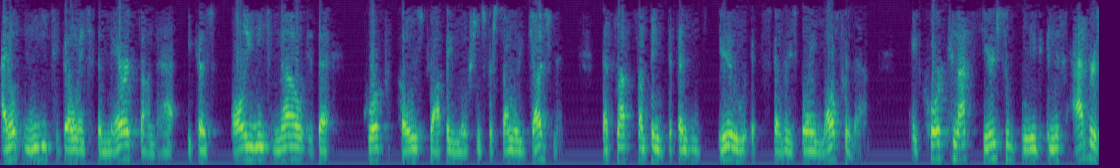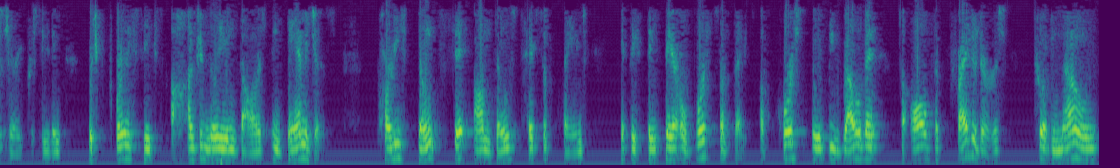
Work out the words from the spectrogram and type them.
I don't need to go into the merits on that because all you need to know is that Core proposed dropping motions for summary judgment. That's not something defendants do if discovery is going well for them. And Core cannot seriously believe in this adversary proceeding, which currently seeks $100 million in damages. Parties don't sit on those types of claims if they think they are worth something. Of course, it would be relevant to all the creditors to have known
